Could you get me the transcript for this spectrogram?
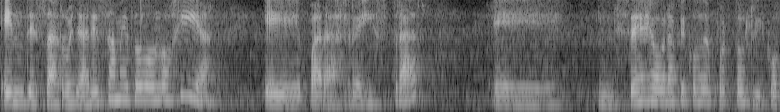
en desarrollar esa metodología eh, para registrar eh, índices geográficos de Puerto Rico,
